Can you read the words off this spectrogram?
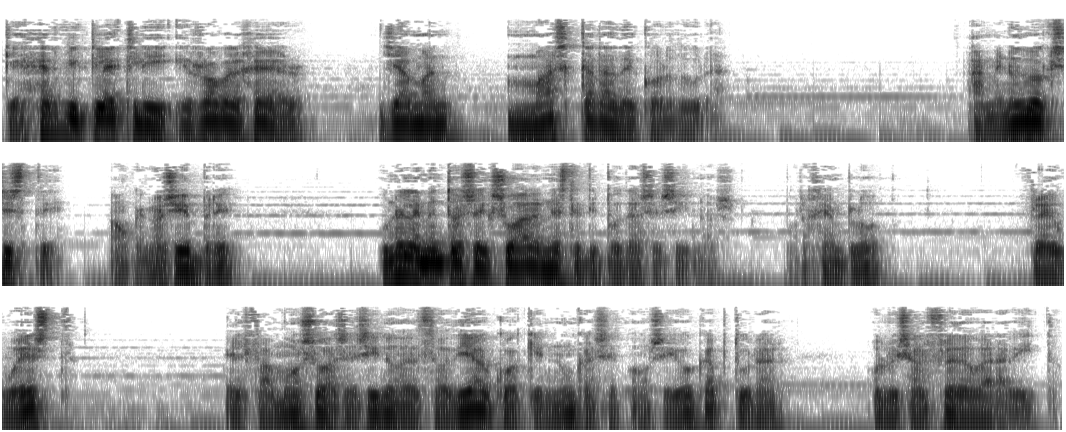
que Herbie Cleckley y Robert Hare llaman máscara de cordura. A menudo existe, aunque no siempre, un elemento sexual en este tipo de asesinos. Por ejemplo, Fred West, el famoso asesino del zodiaco a quien nunca se consiguió capturar, o Luis Alfredo Garavito.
